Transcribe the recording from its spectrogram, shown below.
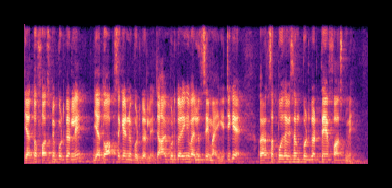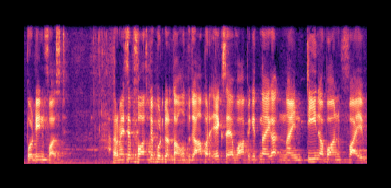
या तो फ़र्स्ट में पुट कर लें, या तो आप सेकेंड में पुट कर लें। जहाँ भी पुट करेंगे वैल्यू सेम आएगी, ठीक है? अगर सपोज़ अभी हम पुट करते हैं फ़र्स्ट में पुट इन फ़र्स्ट अगर मैं इसे फ़र्स्ट में पुट करता हूँ तो जहाँ पर एक्स है, वहाँ पे कितना आएगा? Nineteen upon five.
